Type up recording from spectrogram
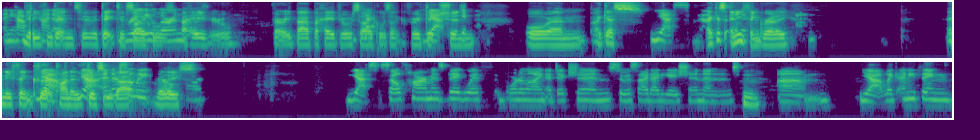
and you have yeah, to you kind can get into addictive really cycles, learn behavioral, those. very bad behavioral cycles yeah. like for addiction yeah. or um, I guess, yes, I guess anything really. Anything that kind of gives you that so release. Self-harm. Yes, self harm is big with borderline addiction, suicide ideation, and hmm. um, yeah, like anything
